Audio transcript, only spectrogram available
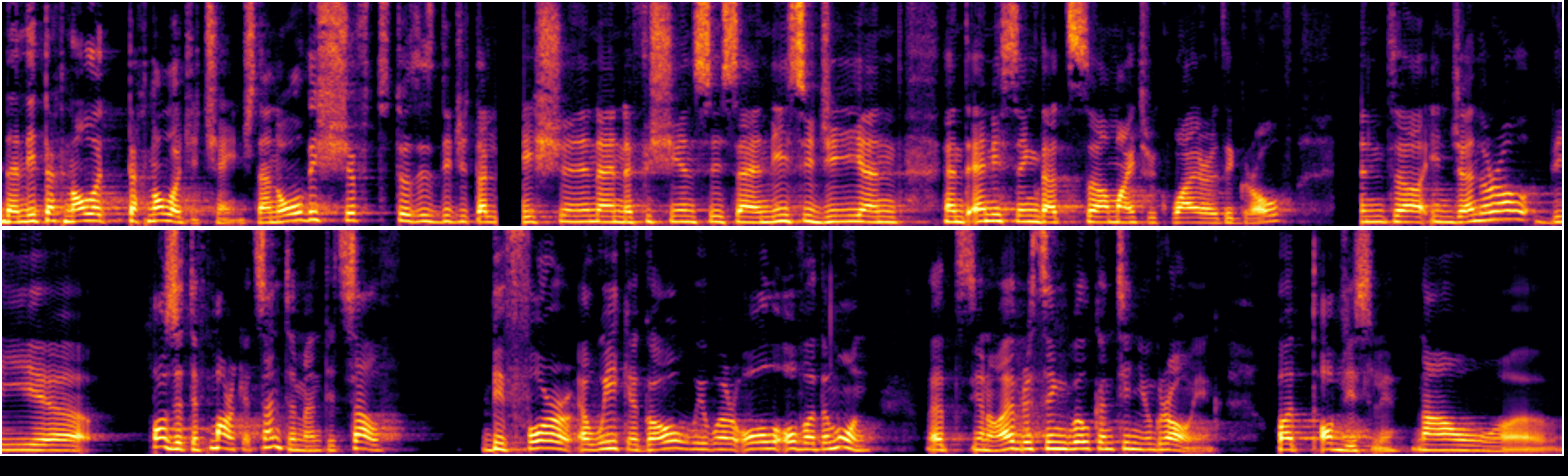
Then the technolo- technology changed and all this shift to this digitalization and efficiencies and ESG and, and anything that uh, might require the growth. And uh, in general, the uh, positive market sentiment itself, before a week ago, we were all over the moon that, you know, everything will continue growing. But obviously now, uh,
